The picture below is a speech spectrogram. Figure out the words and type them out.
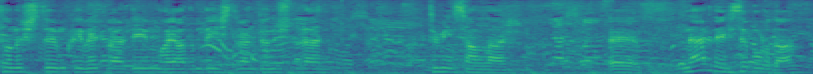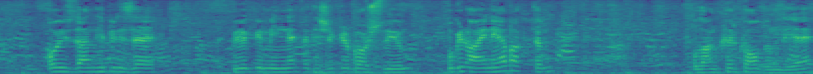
tanıştığım, kıymet verdiğim, hayatımı değiştiren, dönüştüren tüm insanlar ee, neredeyse burada. O yüzden hepinize büyük bir minnet ve teşekkür borçluyum. Bugün aynaya baktım. Ulan 40 oldum diye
